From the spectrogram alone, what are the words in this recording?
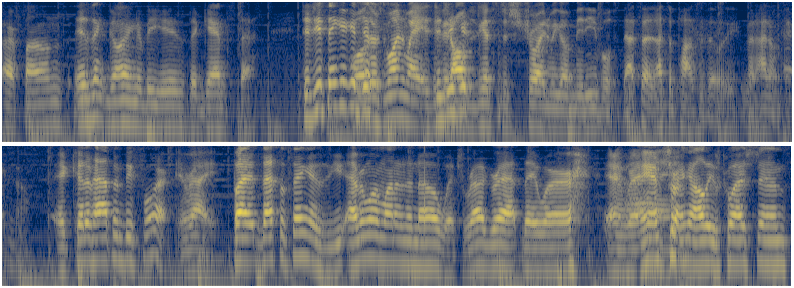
our phones isn't going to be used against us. Did you think you could Well, just Well, there's one way is if it all get- gets destroyed and we go medieval. That's a that's a possibility, but I don't think so. It could have happened before. You're right. But that's the thing is, you, everyone wanted to know which Rugrat they were, and we're answering all these questions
